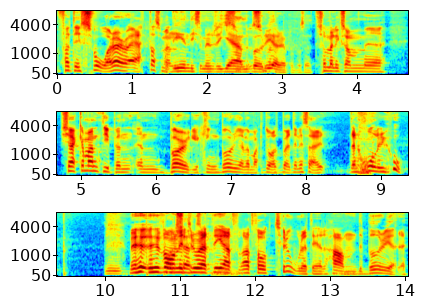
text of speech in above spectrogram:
För att det är svårare att äta som Ja, en... det är en- liksom en rejäl Som- som- burgare på något sätt. Som en liksom... Eh, käkar man typ en, en Burger King-burgare eller McDonalds-burgare, den är så här, Den håller ihop. Men hur, hur vanligt Fortsätt. tror du att det är att, att folk tror att det är en handburgare?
